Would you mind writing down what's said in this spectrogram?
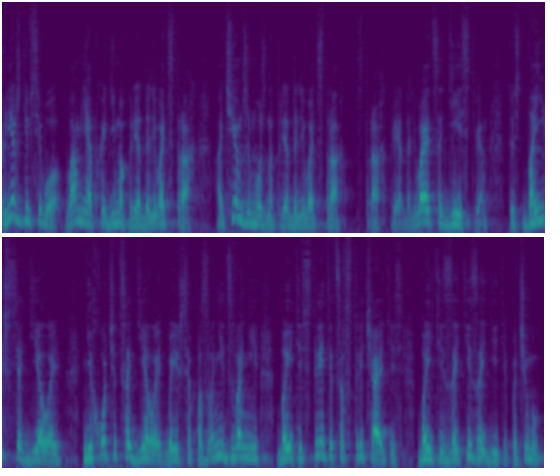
Прежде всего, вам необходимо преодолевать страх. А чем же можно преодолевать страх? Страх преодолевается действием. То есть боишься – делай, не хочется – делай, боишься позвонить – звони, боитесь встретиться – встречайтесь, боитесь зайти – зайдите. Почему?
